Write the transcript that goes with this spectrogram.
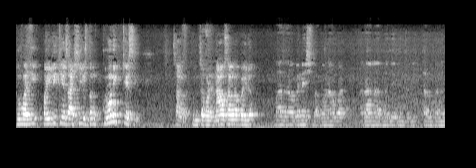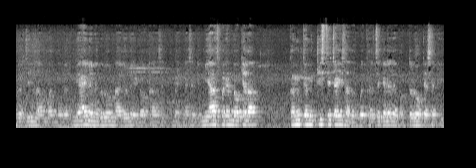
तू माझी पहिली केस अशी एकदम क्रोनिक केस आहे. सांगा तुमच्याकडे नाव सांगा पहिलं. माझं नाव गणेश भगवान आव्हाड राहणार म्हणजे गणपती तालुका नगर जिल्हा अहमदनगर. मी आयल्यानगरवरून आलेलो आहे डॉक्टरांसाठी भेटण्यासाठी. मी आजपर्यंत डोक्याला कमीत कमी तीस ते चाळीस हजार रुपये खर्च केलेला आहे फक्त डोक्यासाठी.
